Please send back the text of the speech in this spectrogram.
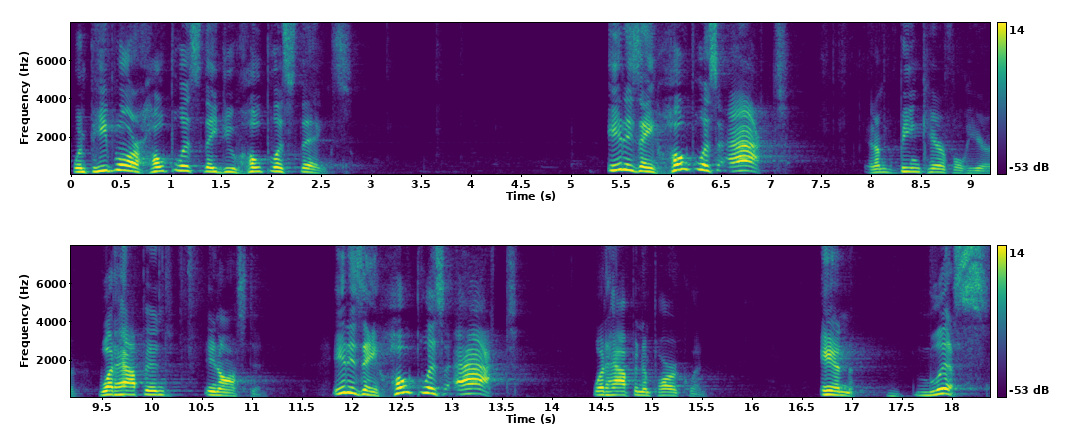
When people are hopeless, they do hopeless things. It is a hopeless act, and I'm being careful here, what happened in Austin. It is a hopeless act, what happened in Parkland. And lists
